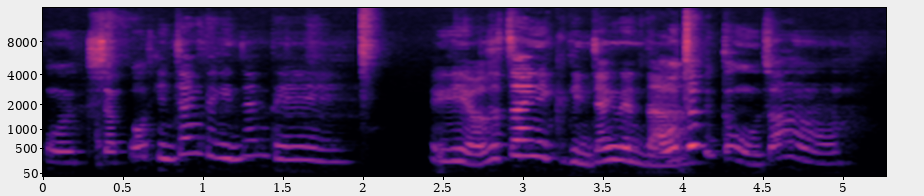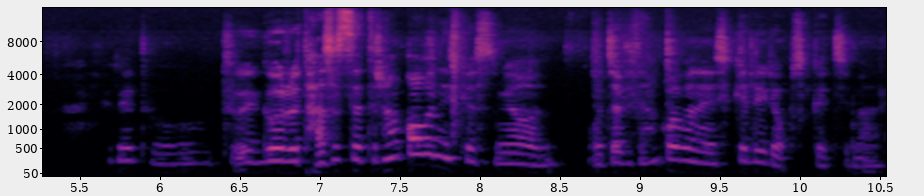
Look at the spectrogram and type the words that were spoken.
오 진짜 어, 꽃. 긴장돼, 긴장돼. 이게 여섯 장이니까 긴장된다. 어차피 또 오잖아. 그래도 두 이거를 다섯 세트를 한꺼번에 시켰으면 어차피 한꺼번에 시킬 일이 없었겠지만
